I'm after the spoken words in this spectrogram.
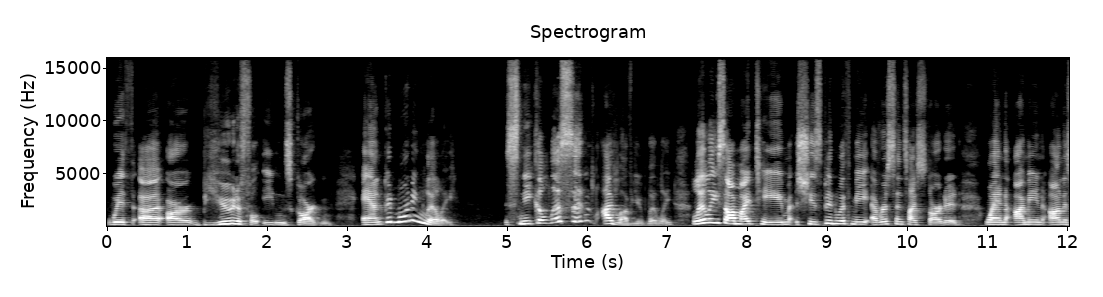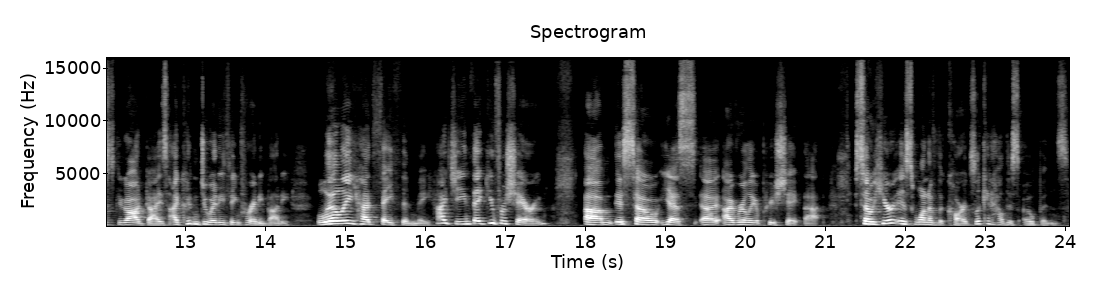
with uh, our beautiful Eden's Garden. And good morning, Lily. Sneak a listen. I love you, Lily. Lily's on my team. She's been with me ever since I started. When, I mean, honest to God, guys, I couldn't do anything for anybody. Lily had faith in me. Hi, Jean. Thank you for sharing. Um, so, yes, uh, I really appreciate that. So, here is one of the cards. Look at how this opens.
